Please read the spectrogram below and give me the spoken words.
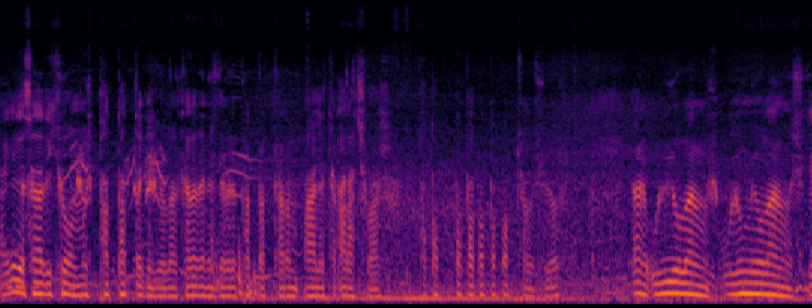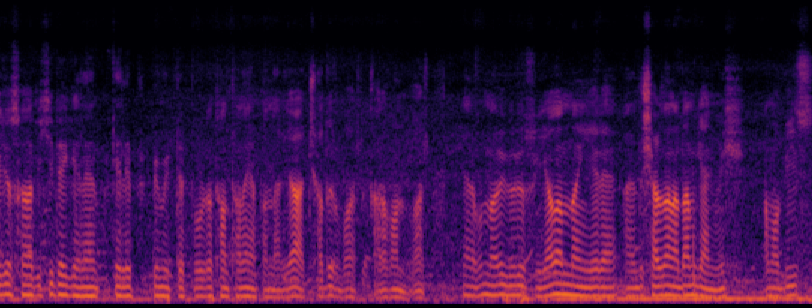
Yani gece saat 2 olmuş pat pat da geliyorlar. Karadeniz'de böyle pat pat tarım aleti araç var. Pap pap pap pap pap pap çalışıyor. Yani uyuyorlarmış, uyumuyorlarmış. Gece saat 2'de gelen gelip bir müddet burada tantana yapanlar. Ya çadır var, karavan var. Yani bunları görüyorsun yalandan yere hani dışarıdan adam gelmiş ama biz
